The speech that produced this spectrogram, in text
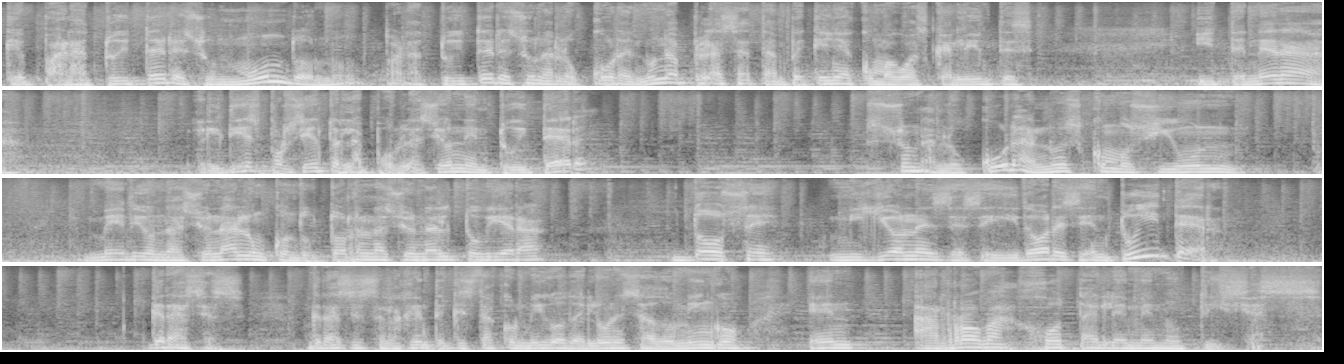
Que para Twitter es un mundo, ¿no? Para Twitter es una locura. En una plaza tan pequeña como Aguascalientes y tener a el 10% de la población en Twitter es una locura, ¿no? Es como si un medio nacional, un conductor nacional tuviera 12 millones de seguidores en Twitter. Gracias, gracias a la gente que está conmigo de lunes a domingo en arroba JLM Noticias.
